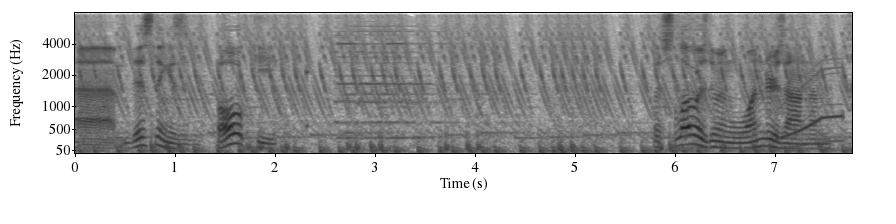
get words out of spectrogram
Um, this thing is bulky. The slow is doing wonders on them.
